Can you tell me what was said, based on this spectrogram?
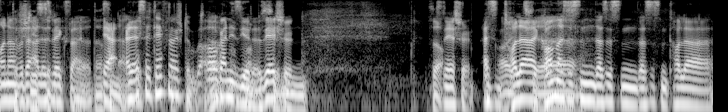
Und dann stehst alles du- weg sein. ja, da Ja, alle das ist Das stimmt, ja. organisiert. Man Sehr schön. So. Sehr schön. Also ein Heute, toller, komm, das äh, ist ein, das ist ein, das ist ein toller,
